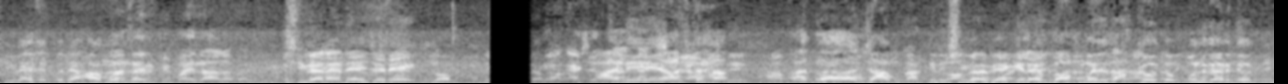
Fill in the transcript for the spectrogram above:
शिव्या देतो रे हा म्हणून सेल्फी पहिला आला पाहिजे. शिव्या नाही द्यायच्या रे ब्लॉग आणि आता आता जाम काकीने शिव्या बिया केलाय ब्लॉगमध्ये दाखवतो. फुल गर्दी होती.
